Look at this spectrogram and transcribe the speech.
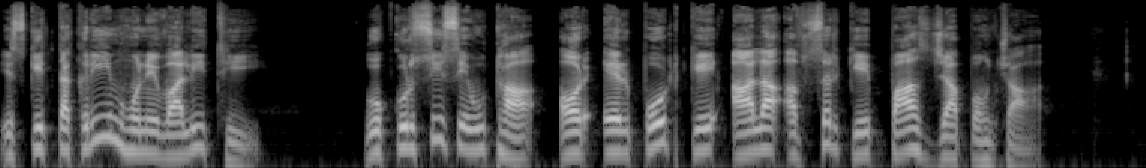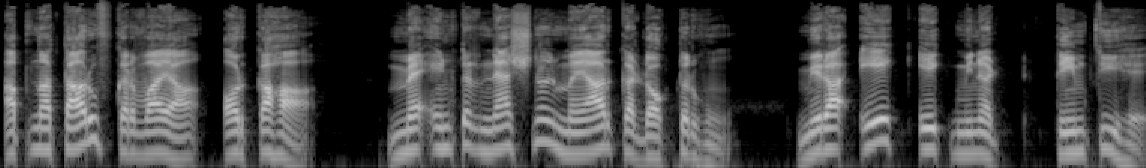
اس کی تکریم ہونے والی تھی۔ وہ کرسی سے اٹھا اور ایئرپورٹ کے اعلی افسر کے پاس جا پہنچا۔ اپنا تعارف کروایا اور کہا میں انٹرنیشنل معیار کا ڈاکٹر ہوں۔ میرا ایک ایک منٹ قیمتی ہے۔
